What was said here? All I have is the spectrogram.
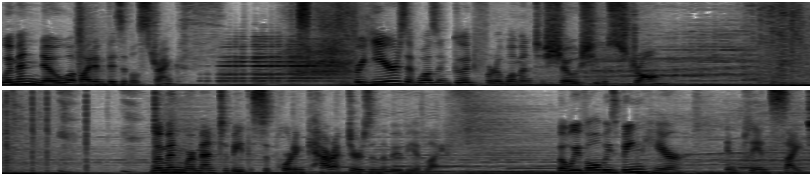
Women know about invisible strength. For years, it wasn't good for a woman to show she was strong. Women were meant to be the supporting characters in the movie of life. But we've always been here in plain sight,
